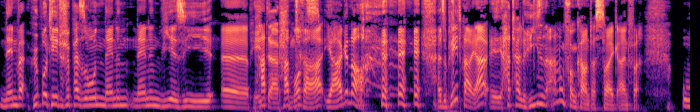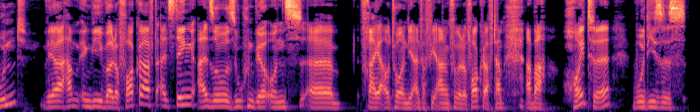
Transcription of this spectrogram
Nennen wir hypothetische Personen, nennen nennen wir sie äh, Peter Pat Patra, Schmutz. ja genau. also Petra, ja, hat halt riesen Ahnung von Counter Strike einfach. Und wir haben irgendwie World of Warcraft als Ding, also suchen wir uns äh, freie Autoren, die einfach viel Ahnung von World of Warcraft haben. Aber heute, wo dieses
